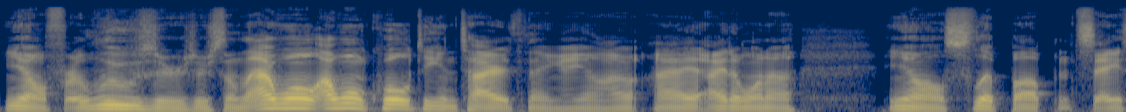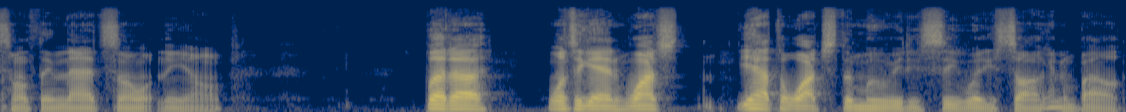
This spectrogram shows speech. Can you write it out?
you know for losers or something i won't i won't quote the entire thing you know i i don't want to you know, slip up and say something that's, you know. But uh once again, watch you have to watch the movie to see what he's talking about.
